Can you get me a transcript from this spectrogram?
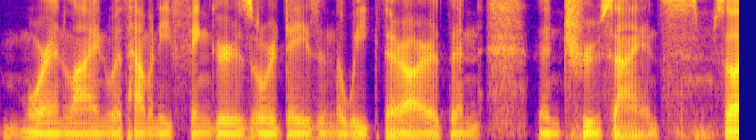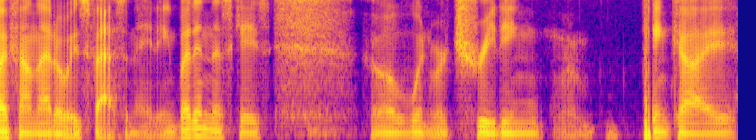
more in line with how many fingers or days in the week there are than than true science. So I found that always fascinating. But in this case, uh, when we're treating pink eye,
